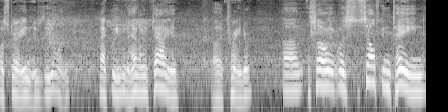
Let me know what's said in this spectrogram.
Australia and New Zealand. In fact, we even had an Italian uh, trainer. Uh, so it was self contained,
